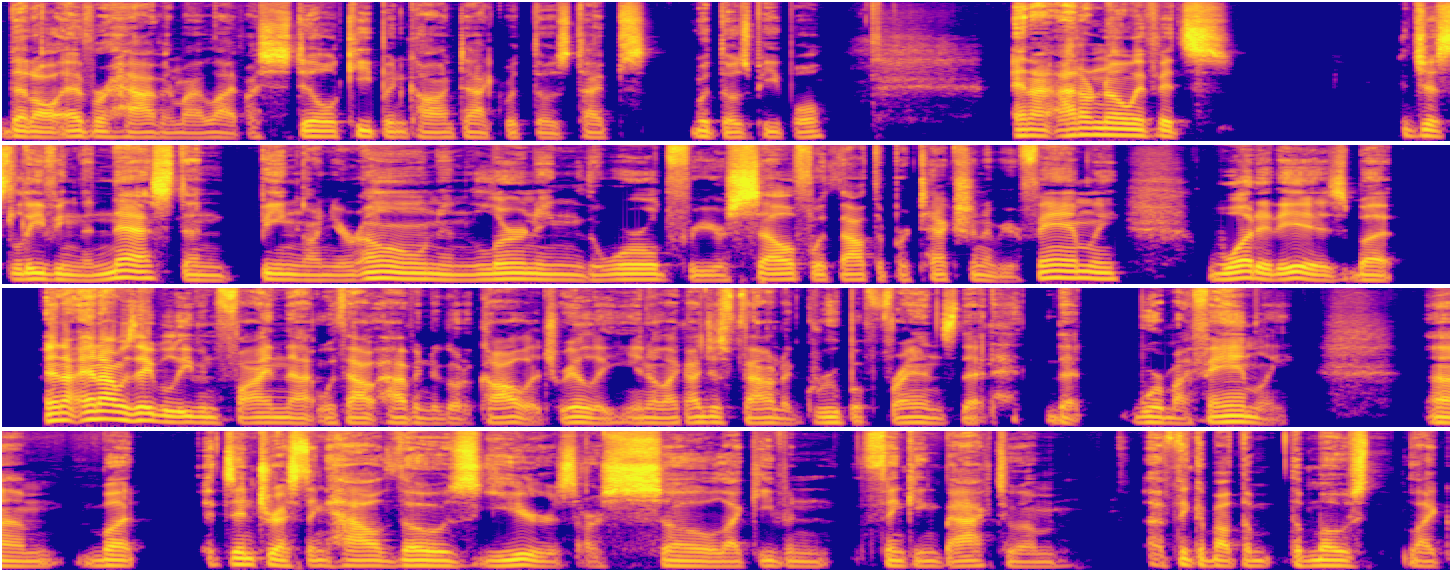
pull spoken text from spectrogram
that i'll ever have in my life. I still keep in contact with those types with those people. And i, I don't know if it's just leaving the nest and being on your own and learning the world for yourself without the protection of your family what it is but and I, and I was able to even find that without having to go to college really. You know like i just found a group of friends that that were my family um but it's interesting how those years are so like even thinking back to them i think about the the most like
